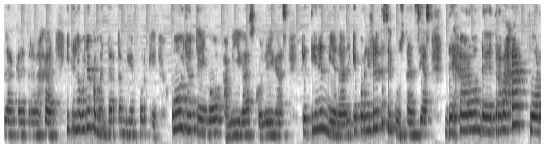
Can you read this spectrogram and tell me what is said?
Blanca, de trabajar. Y te lo voy a comentar también porque hoy yo tengo amigas, colegas que tienen mi edad y que por diferentes circunstancias dejaron de trabajar por,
